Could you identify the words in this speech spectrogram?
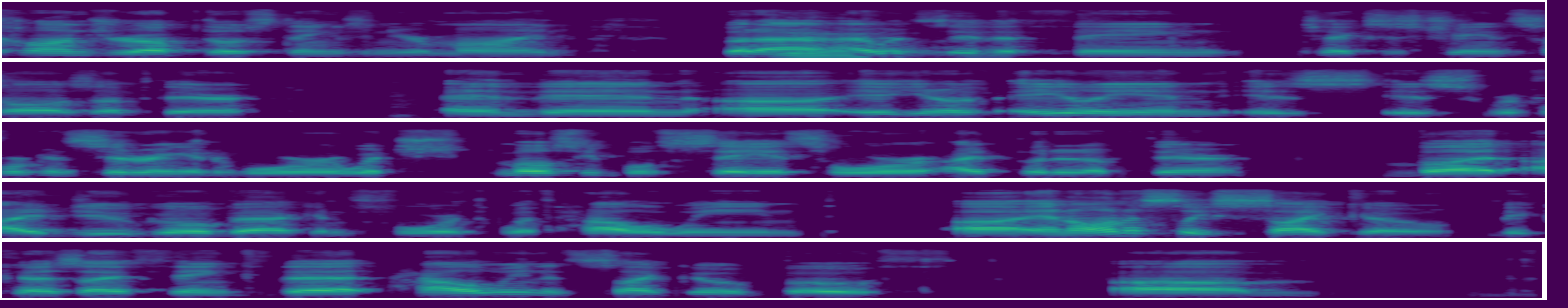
conjure up those things in your mind. But I, Yeah. I would say the thing Texas Chainsaw is up there. And then, uh, it- you know, if Alien is is if we're considering it horror, which most people say it's horror, I'd put it up there. But I do go back and forth with Halloween, uh, and honestly, Psycho, because I think that Halloween and Psycho both, um,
